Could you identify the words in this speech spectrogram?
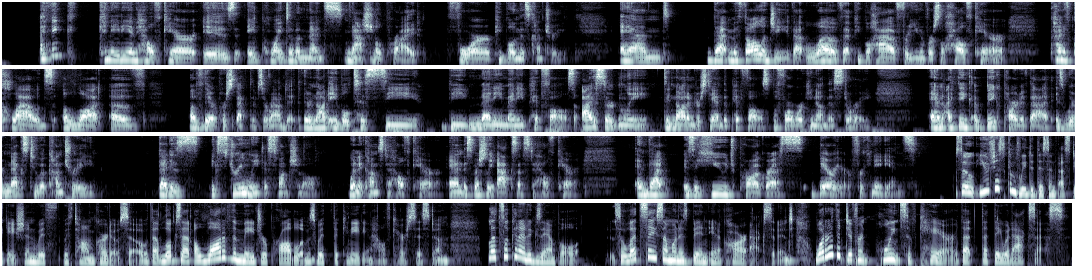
I think Canadian healthcare is a point of immense national pride for people in this country. And that mythology, that love that people have for universal healthcare kind of clouds a lot of of their perspectives around it. They're not able to see the many, many pitfalls. I certainly did not understand the pitfalls before working on this story. And I think a big part of that is we're next to a country that is extremely dysfunctional when it comes to healthcare and especially access to healthcare. And that is a huge progress barrier for Canadians. So you just completed this investigation with with Tom Cardoso that looks at a lot of the major problems with the Canadian healthcare system. Let's look at an example. So let's say someone has been in a car accident. What are the different points of care that that they would access?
